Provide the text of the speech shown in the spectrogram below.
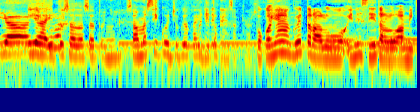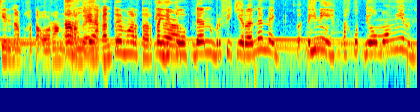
Ya iya itu salah satunya. Sama sih gue juga kayak gitu. pokoknya gue terlalu ini sih terlalu ah, mikirin apa kata orang. Ah, orang nggak iya. enakan tuh emang rata-rata Iya. gitu. dan berpikirannya neg- ini takut diomongin.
